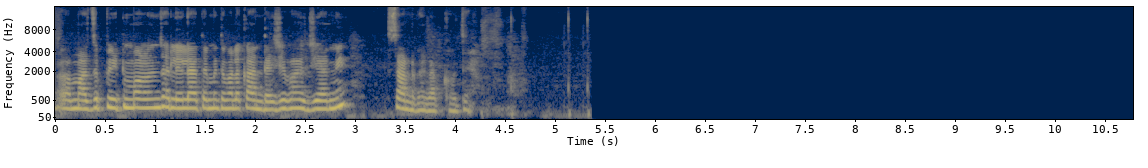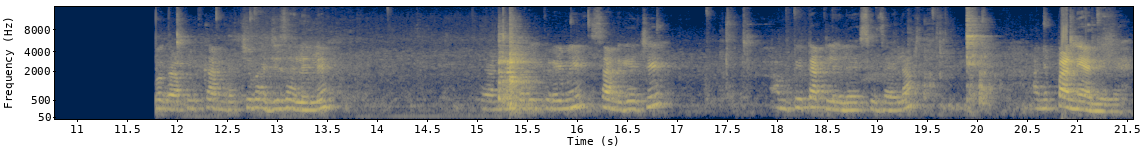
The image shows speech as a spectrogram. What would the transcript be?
माझं पीठ मळून झालेलं आता मी तुम्हाला कांद्याची भाजी आणि सांडगा दाखवते. बघा आपली कांद्याची भाजी झालेली आहे. त्यानंतर इकडे मी सांडग्याची आमटी टाकलेली आहे शिजायला. आणि पाणी आलेलं आहे.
